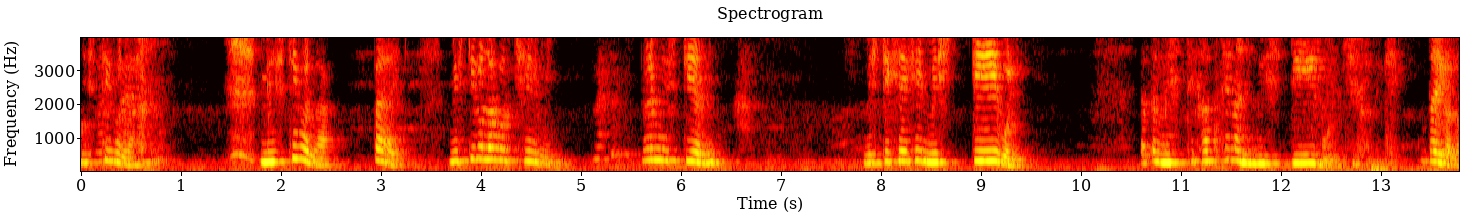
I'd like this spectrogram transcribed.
মিষ্টি গলা মিষ্টি গলা তাই? মিষ্টি গলা বলছি আমি। তাহলে মিষ্টি আমি। মিষ্টি খেয়ে খেয়ে মিষ্টি বলি। এত মিষ্টি খাচ্ছি না, মিষ্টি বলছি খালি কোথায় গেল?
